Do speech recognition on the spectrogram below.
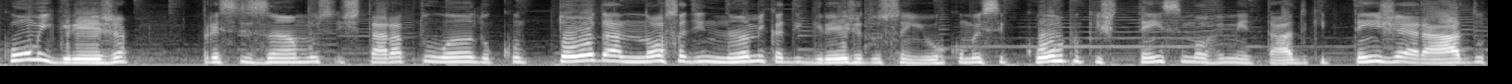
como igreja precisamos estar atuando com toda a nossa dinâmica de igreja do Senhor, como esse corpo que tem se movimentado, que tem gerado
